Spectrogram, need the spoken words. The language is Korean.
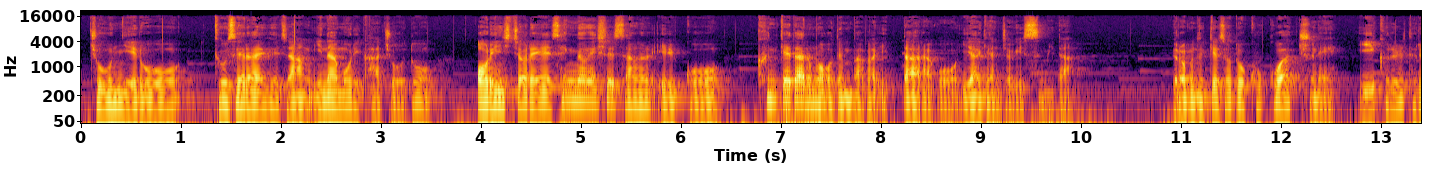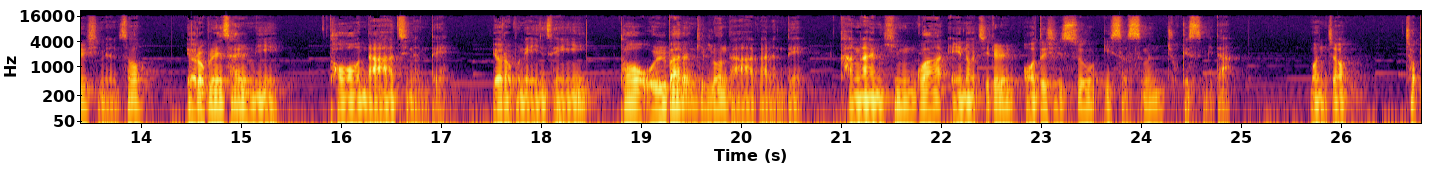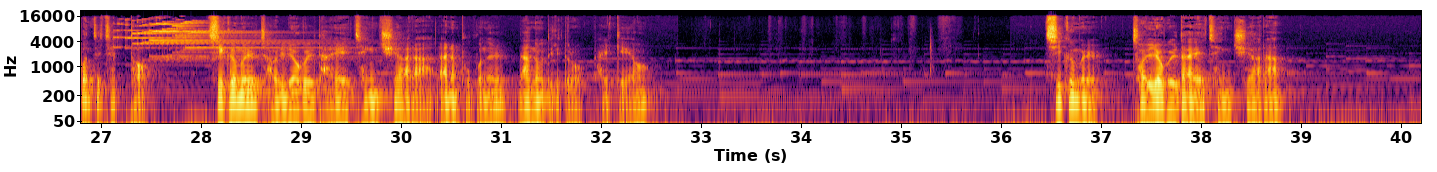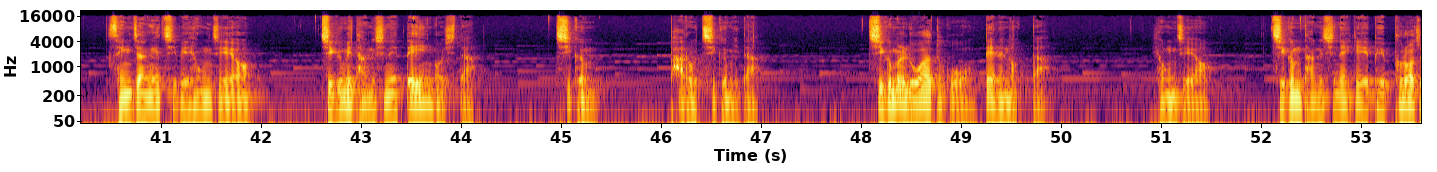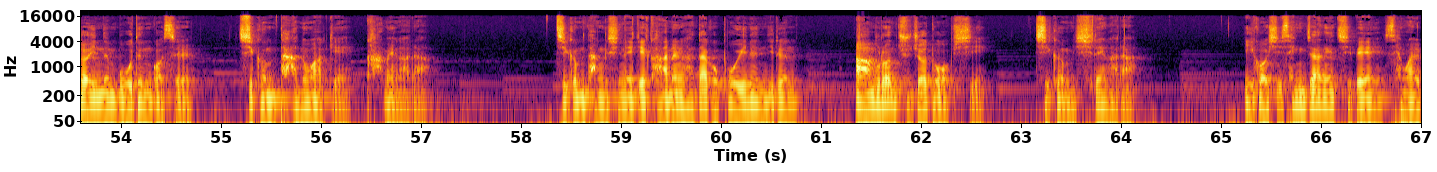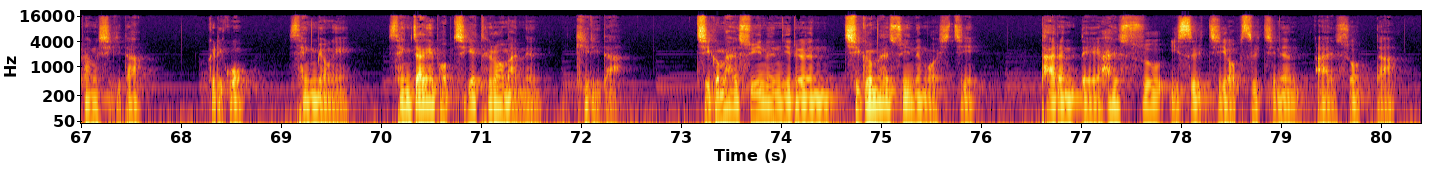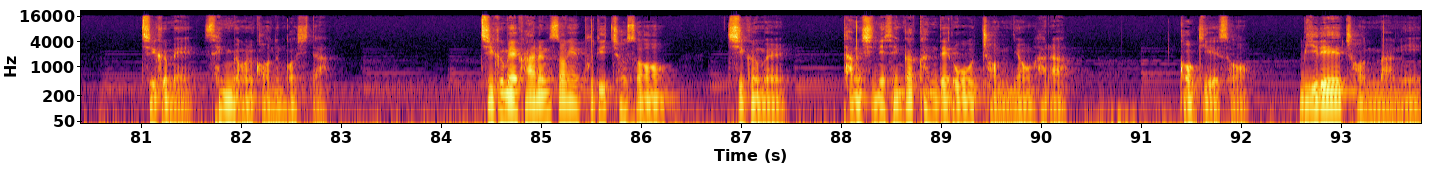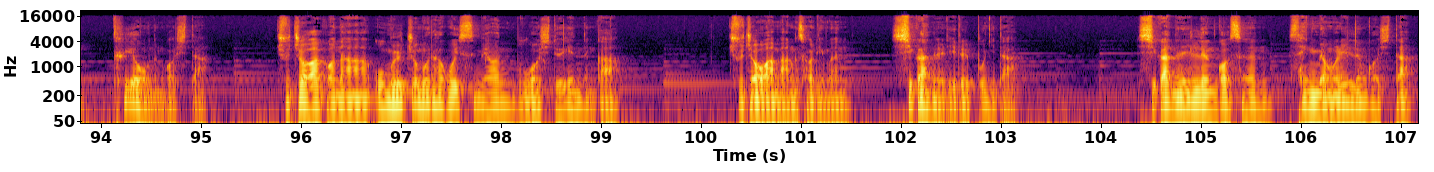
좋은 예로 교세라의 회장 이나모리 가조도 어린 시절에 생명의 실상을 읽고 큰 깨달음을 얻은 바가 있다라고 이야기한 적이 있습니다. 여러분들께서도 고꾸아춘의 이 글을 들으시면서 여러분의 삶이 더 나아지는데 여러분의 인생이 더 올바른 길로 나아가는데 강한 힘과 에너지를 얻으실 수 있었으면 좋겠습니다. 먼저 첫 번째 챕터 지금을 전력을 다해 쟁취하라 라는 부분을 나눠드리도록 할게요. 지금을 전력을 다해 쟁취하라. 생장의 집의 형제여, 지금이 당신의 때인 것이다. 지금, 바로 지금이다. 지금을 놓아두고 때는 없다. 형제여, 지금 당신에게 베풀어져 있는 모든 것을 지금 단호하게 감행하라. 지금 당신에게 가능하다고 보이는 일은 아무런 주저도 없이 지금 실행하라. 이것이 생장의 집의 생활 방식이다. 그리고 생명의, 생장의 법칙에 들어맞는 길이다. 지금 할 수 있는 일은 지금 할 수 있는 것이지 다른 때에 할 수 있을지 없을지는 알 수 없다. 지금의 생명을 거는 것이다. 지금의 가능성에 부딪혀서 지금을 당신이 생각한 대로 점령하라. 거기에서 미래의 전망이 트여오는 것이다. 주저하거나 우물쭈물하고 있으면 무엇이 되겠는가? 주저와 망설임은 시간을 잃을 뿐이다. 시간을 잃는 것은 생명을 잃는 것이다.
